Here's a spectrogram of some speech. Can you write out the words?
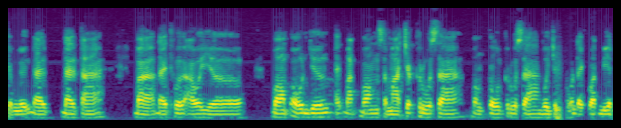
ជំងឺ Delta បាទដែលធ្វើឲ្យបងប្អូនយើងដែលបាត់បង់សមាជិកគ្រួសារបង្គោលគ្រួសារមួយចំនួនដែលគាត់មាន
